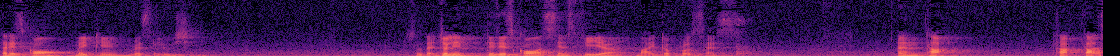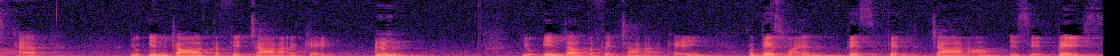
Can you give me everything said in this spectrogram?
That is called making resolution. So actually this is called sincere mental process. And th- th- third step, you enter the fifth jhana again. you enter the fifth jhana again. So this one, this fifth jhana is a base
